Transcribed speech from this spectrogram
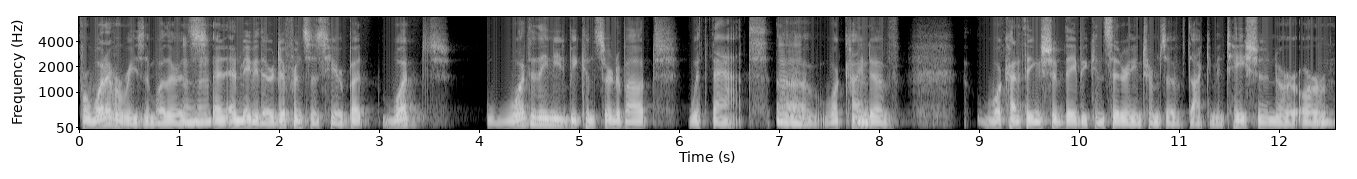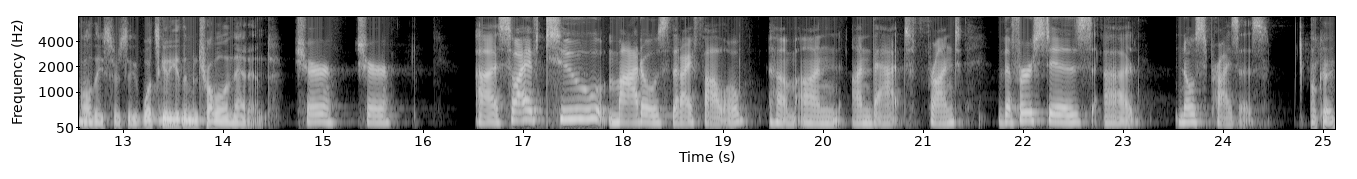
for whatever reason, whether it's mm-hmm. and, and maybe there are differences here, but what what do they need to be concerned about with that? Mm. Uh, what kind mm. of what kind of things should they be considering in terms of documentation or, or mm-hmm. all these sorts of things? What's going to get them in trouble on that end? Sure, sure. Uh, so I have two mottos that I follow um, on on that front. The first is uh, no surprises. Okay.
